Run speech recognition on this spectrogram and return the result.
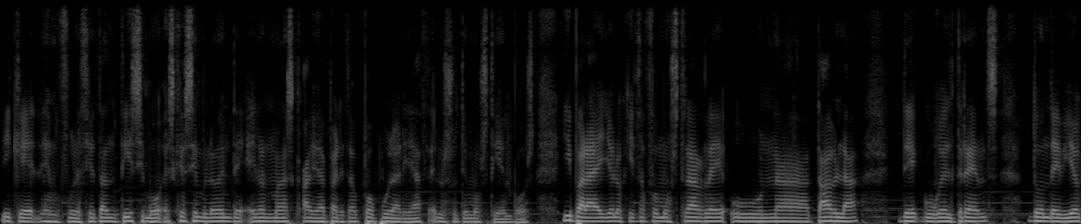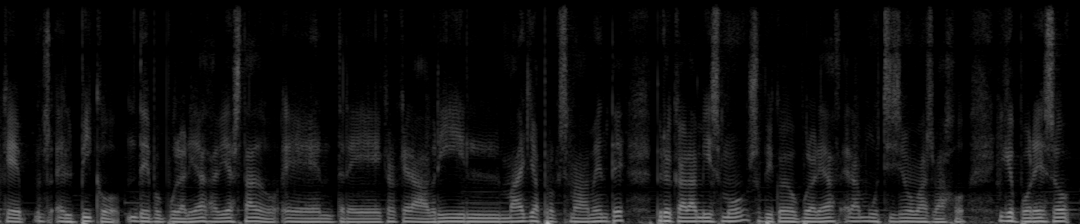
y que le enfureció tantísimo es que simplemente Elon Musk había perdido popularidad en los últimos tiempos. Y para ello lo que hizo fue mostrarle una tabla de Google Trends donde vio que el pico de popularidad había estado entre creo que era abril, mayo aproximadamente, pero que ahora mismo su pico de popularidad era muchísimo más bajo y que por eso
